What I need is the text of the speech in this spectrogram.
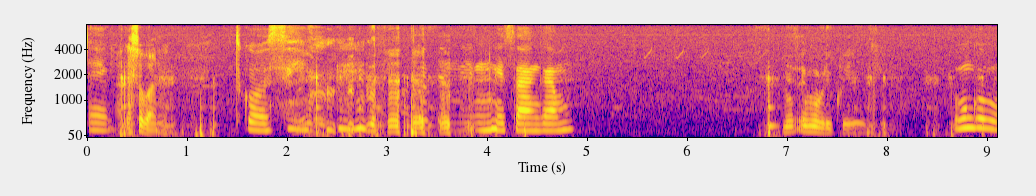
yego. Agasobanuro. Twose. Mwisangamo. Neze nk'uburi kureba ubu ngubu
